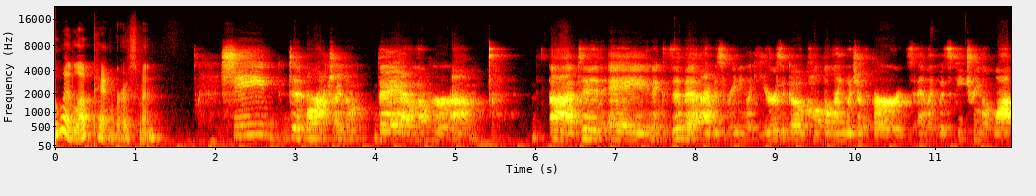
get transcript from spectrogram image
Ooh, I love Pam Grossman. She did, or actually, I don't. They, I don't know her. Um, uh, did a an exhibit I was reading like years ago called The Language of Birds, and like was featuring a lot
